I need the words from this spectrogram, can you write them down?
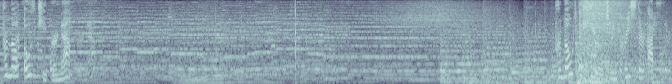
promote Oathkeeper now. Increase their app.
